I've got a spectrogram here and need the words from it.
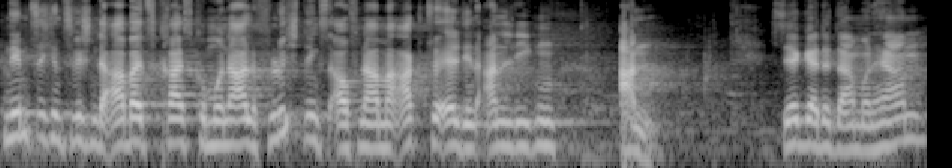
nimmt sich inzwischen der Arbeitskreis Kommunale Flüchtlingsaufnahme aktuell den Anliegen an. Sehr geehrte Damen und Herren,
